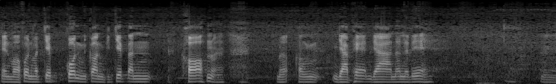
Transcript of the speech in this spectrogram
เห็นหมอเพิ่นมาเจ็บก้นก่อนกิเจ็บอันคอหน่อย เนาะของยาแพทย์ยานั่นแหละเด้อืม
